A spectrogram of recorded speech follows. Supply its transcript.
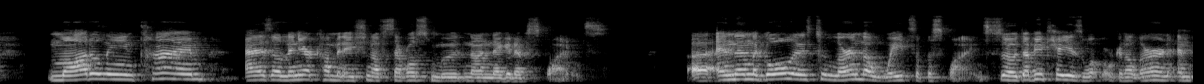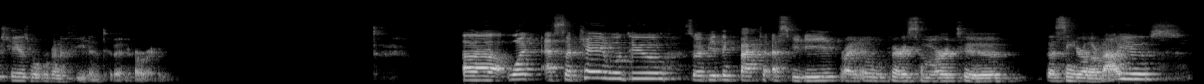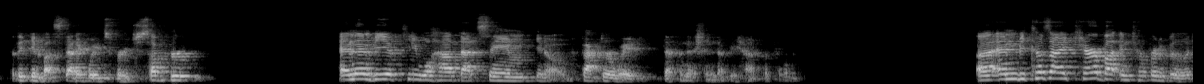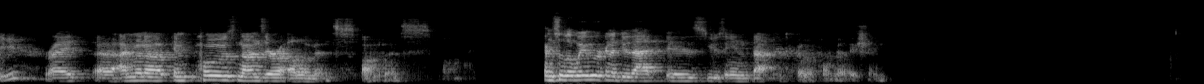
modeling time as a linear combination of several smooth non-negative splines. Uh, and then the goal is to learn the weights of the splines. So WK is what we're going to learn, MK is what we're going to feed into it already. Uh, what SFK will do, so if you think back to SVD, right, it will look very similar to the singular values, thinking about static weights for each subgroup. And then VFT will have that same, you know, factor weight definition that we had before. Uh, and because I care about interpretability, right, uh, I'm going to impose non-zero elements on this. And so the way we're going to do that is using that particular formulation.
